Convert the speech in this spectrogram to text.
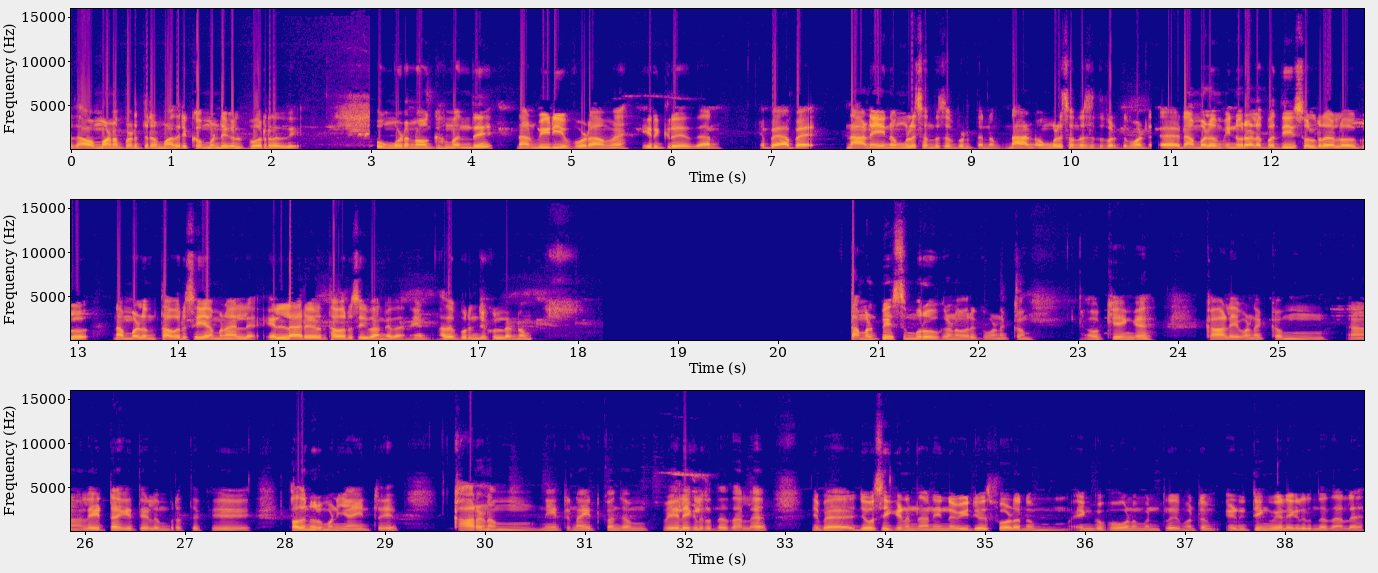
அது அவமானப்படுத்துகிற மாதிரி கமெண்ட்டுகள் போடுறது. உங்களோட நோக்கம் வந்து நான் வீடியோ போடாமல் இருக்கிறது தான். இப்போ அப்போ நானே உங்களை சந்தோஷப்படுத்தணும். நான் உங்களை சந்தோஷப்படுத்த மாட்டேன். நம்மளும் இன்னொரு ஆளை பற்றி சொல்கிற அளவுக்கு நம்மளும் தவறு செய்யாமலாம் இல்லை. எல்லாரும் தவறு செய்வாங்க தானே? அதை புரிஞ்சு கொள்ளணும். தமிழ் பேசும் உறவுக்கானவருக்கு வணக்கம். ஓகேங்க. காலை வணக்கம். லேட்டாகி எழும்புறதுக்கு பதினோரு மணி ஆயிற்று. காரணம் நேற்று நைட் கொஞ்சம் வேலைகள் இருந்ததால் இப்போ ஜோசிக்கு நான் என்ன வீடியோஸ் போடணும் எங்கே போகணும் என்று மற்றும் எடிட்டிங் வேலைகள் இருந்ததால்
